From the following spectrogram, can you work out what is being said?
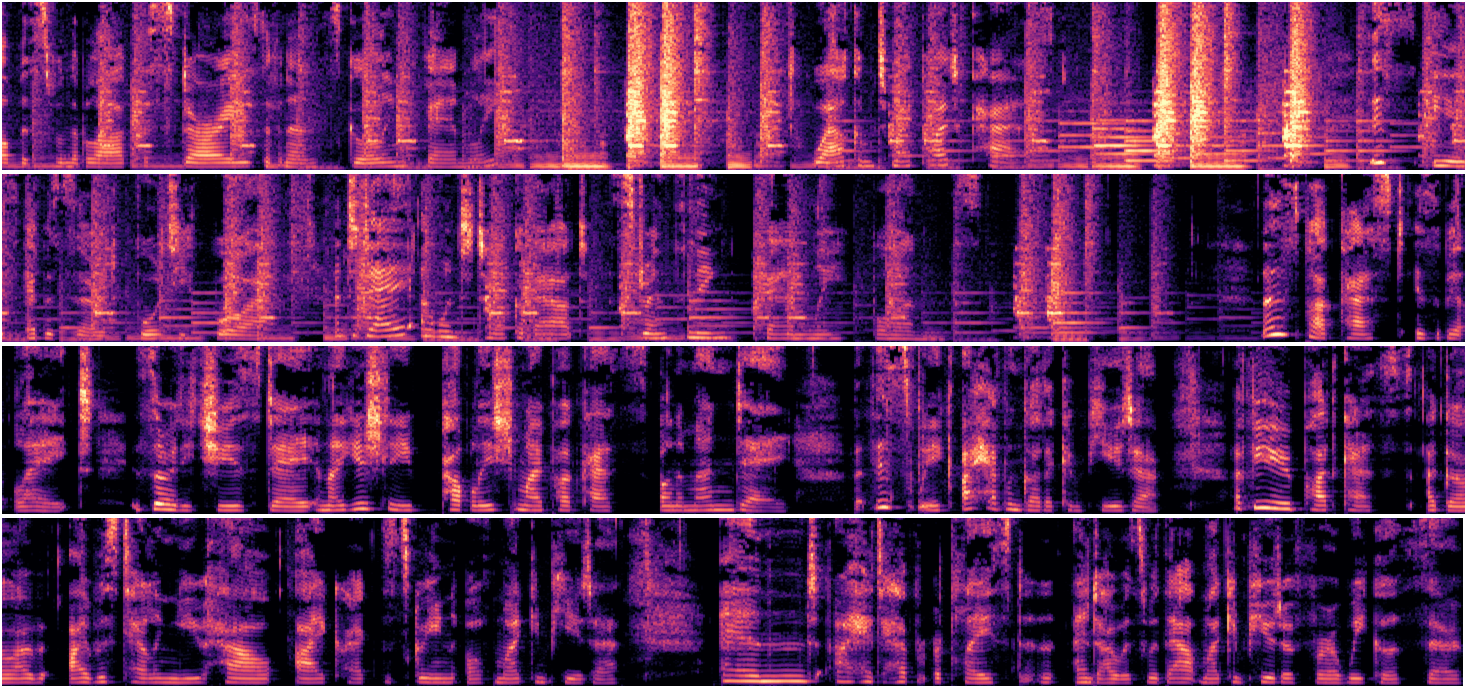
Elvis from the blog The Stories of an Unschooling Family. Welcome to my podcast. This is episode 44, and today I want to talk about strengthening family bonds. This podcast is a bit late. It's already Tuesday, and I usually publish my podcasts on a Monday. But this week I haven't got a computer. A few podcasts ago I, I was telling you how I cracked the screen of my computer and I had to have it replaced and I was without my computer for a week or so.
